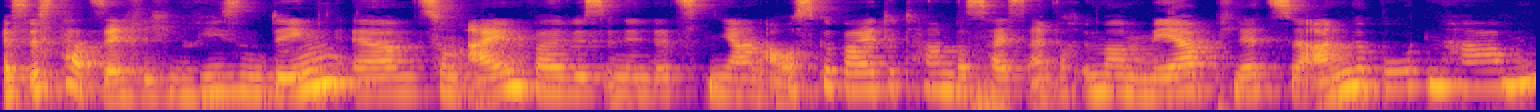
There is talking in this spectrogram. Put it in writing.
Es ist tatsächlich ein Riesending. Ähm, zum einen, weil wir es in den letzten Jahren ausgeweitet haben. Das heißt, einfach immer mehr Plätze angeboten haben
